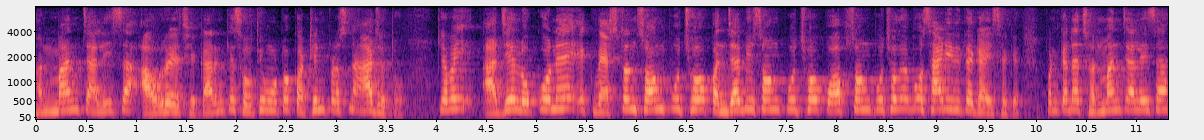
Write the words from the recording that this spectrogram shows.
હનુમાન ચાલીસા આવરે છે. કારણ કે સૌથી મોટો કઠિન પ્રશ્ન આ જ હતો કે ભાઈ, આજે લોકોને એક વેસ્ટર્ન સોંગ પૂછો, પંજાબી સોંગ પૂછો, પોપ સોંગ પૂછો તો એ બહુ સારી રીતે ગાઈ શકે. પણ કદાચ હનુમાન ચાલીસા,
